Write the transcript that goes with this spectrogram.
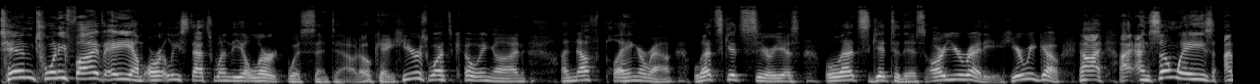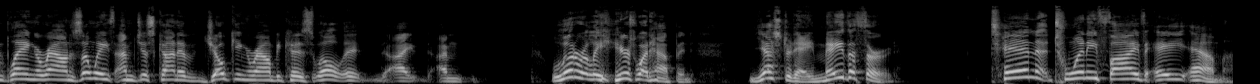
10:25 a.m. or at least that's when the alert was sent out. Okay, here's what's going on. Enough playing around. Let's get serious. Let's get to this. Are you ready? Here we go. Now, I, I in some ways I'm playing around. In some ways I'm just kind of joking around because well, it, I I'm literally here's what happened. Yesterday, May the 3rd, 10:25 a.m.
